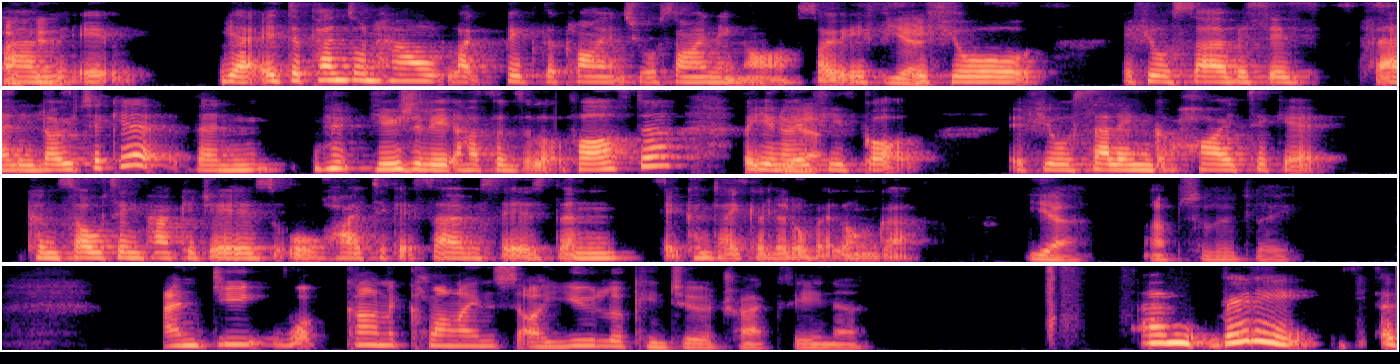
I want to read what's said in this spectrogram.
Um, it yeah, it depends on how like big the clients you're signing are. So if Yes. if your if your service is fairly low ticket, then usually it happens a lot faster. But you know, Yeah. if you've got if you're selling high ticket consulting packages or high ticket services, then it can take a little bit longer. Yeah, absolutely. And do you, what kind of clients are you looking to attract, Ina? Um, really, uh,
